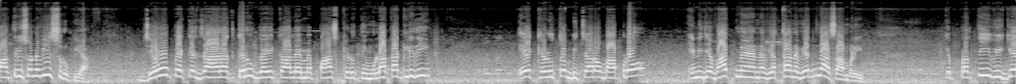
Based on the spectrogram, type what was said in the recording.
પાંત્રીસો વીસ રૂપિયા. જેવું પેકેજ જાહેરાત કર્યું, ગઈકાલે મેં પાંચ ખેડૂતની મુલાકાત લીધી. એ ખેડૂતો બિચારો બાપડો, એની જે વાત મેં અને વ્યથા અને વેદના સાંભળી કે પ્રતિ વીઘે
